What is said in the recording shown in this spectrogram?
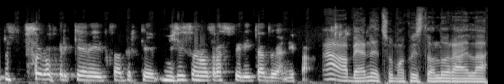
solo per chiarezza, perché mi ci sono trasferita due anni fa. Ah, bene, insomma, questo allora è la,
